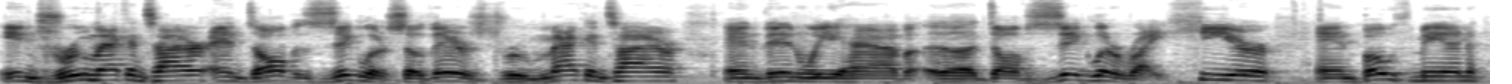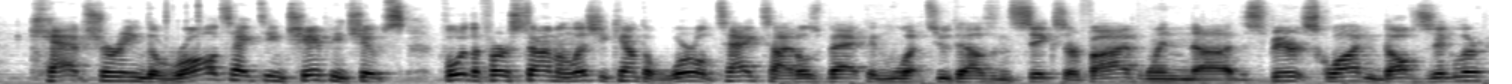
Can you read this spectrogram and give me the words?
in Drew McIntyre and Dolph Ziggler. So there's Drew McIntyre, and then we have uh, Dolph Ziggler right here, and both men capturing the Raw Tag Team Championships for the first time, unless you count the World Tag titles back in, what, 2006 or 5 when uh, the Spirit Squad and Dolph Ziggler,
